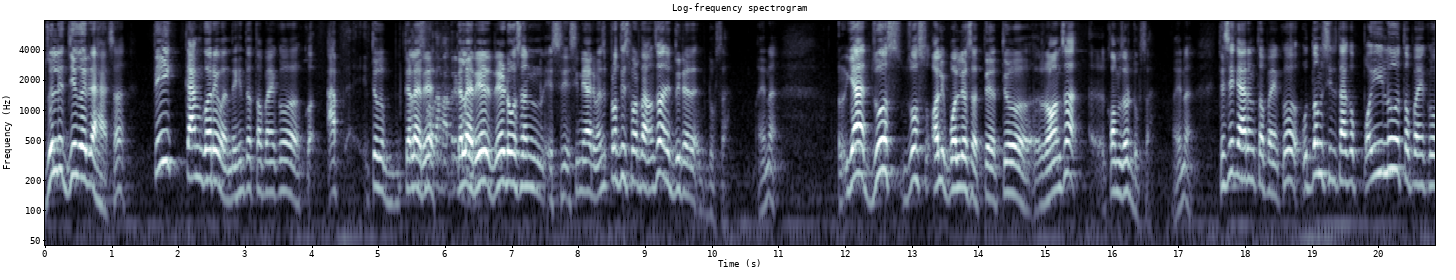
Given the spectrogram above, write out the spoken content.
जसले जे गरिरहेको छ त्यही काम गऱ्यो भनेदेखि त तपाईँको आप त्यो त्यसलाई रे त्यसलाई रे रेड ओसन सिनेरी भन्छ प्रतिस्पर्धा हुन्छ अनि दुइटा डुब्छ होइन? या जोस जोस अलिक बलियो छ त्यो त्यो रहन्छ कमजोर डुब्छ होइन? त्यसै कारण तपाईँको उद्यमशीलताको पहिलो तपाईँको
